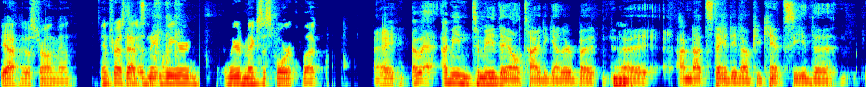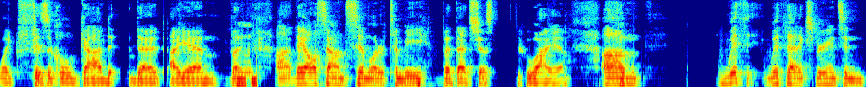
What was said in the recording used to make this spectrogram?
yeah, it was strongman. Interesting. That's weird, weird mix of sports, but I I mean, to me, they all tie together, but uh, I'm not standing up. You can't see the like physical god that I am, but Mm. uh, they all sound similar to me. But that's just who I am. Um, with with that experience in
